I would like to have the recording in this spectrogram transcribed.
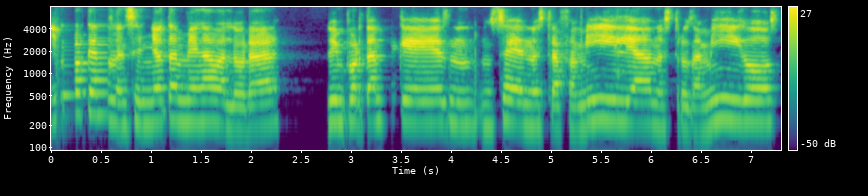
Yo creo que nos enseñó también a valorar lo importante que es, no sé, nuestra familia, nuestros amigos,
